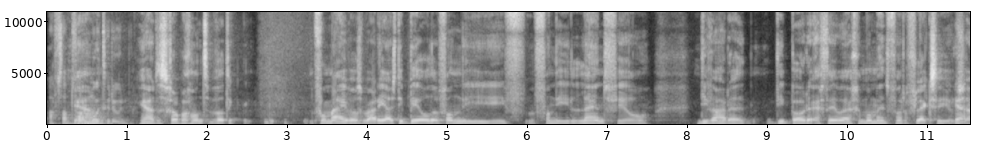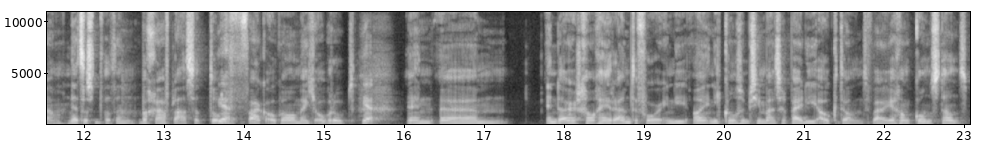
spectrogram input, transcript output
afstand van moeten doen. Ja, dat is grappig. Want wat ik... Voor mij was, waren juist die beelden van die, van die landfill die, waren, die boden echt heel erg een moment van reflectie of zo. Net als dat een begraafplaats dat toch vaak ook wel een beetje oproept. Ja. En, ehm, en daar is gewoon geen ruimte voor in die, in die consumptiemaatschappij die je ook toont. Waar je gewoon constant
